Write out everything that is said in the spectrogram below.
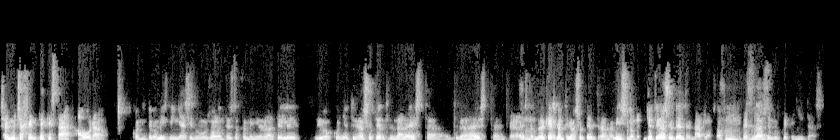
sea, hay mucha gente que está ahora cuando tengo mis niñas y vemos baloncesto femenino en la tele, digo, coño, tengo la suerte de entrenar a esta, entrenar a esta, entrenar a esta. Mm. No es que me tenga la suerte de entrenarme a mí, sino que yo tengo la suerte de entrenarlas, ¿no? Mm. He entrenado desde muy pequeñitas.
